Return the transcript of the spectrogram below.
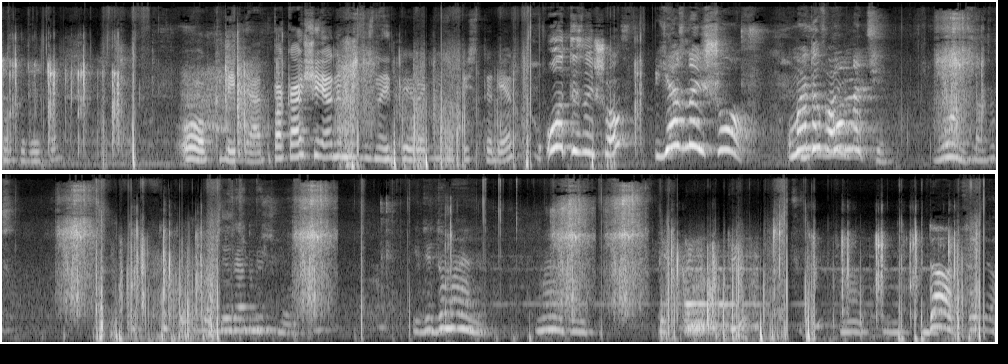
Закрито. Ок, ребят, поки що я не можу знайти раніше пістолет. О, ти знайшов? Я знайшов. У мене в комнаті. Вон зараз. рядом з морем. Іди до мене. У мене там пістолет. Ну, ну. Да, це я.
